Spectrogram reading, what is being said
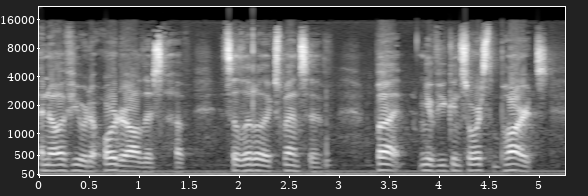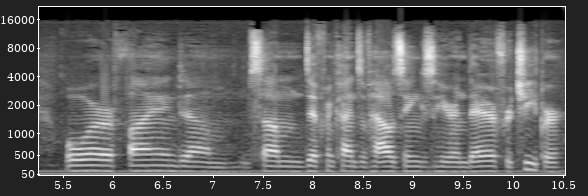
I know if you were to order all this stuff, it's a little expensive, but if you can source the parts or find um, some different kinds of housings here and there for cheaper,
